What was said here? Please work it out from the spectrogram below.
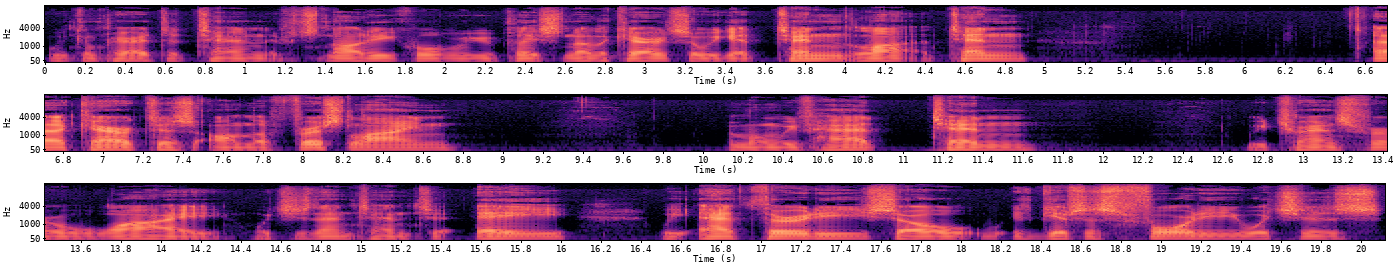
we compare it to 10. If it's not equal, we replace another character. So we get 10, li- 10 uh, characters on the first line. And when we've had 10, we transfer y, which is then 10 to a. We add 30, so it gives us 40, which is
